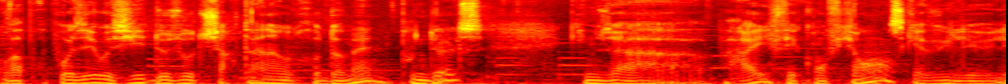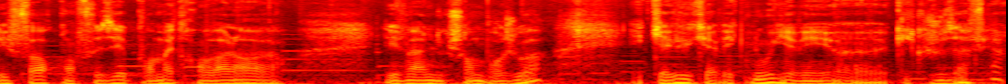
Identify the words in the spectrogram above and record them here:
on va proposer aussi deux autres chartas dans notre domaine, Pundels, qui nous a, pareil, fait confiance, qui a vu l'effort qu'on faisait pour mettre en valeur les vins luxembourgeois et qui a vu qu'avec nous, il y avait euh, quelque chose à faire.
